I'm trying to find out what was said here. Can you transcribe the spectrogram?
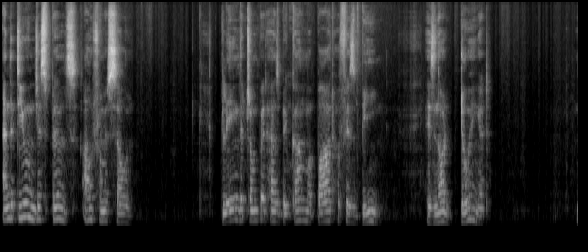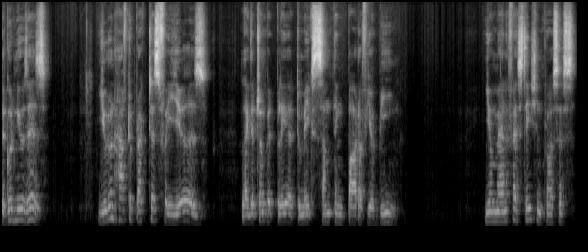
And the tune just spills out from his soul. Playing the trumpet has become a part of his being. He's not doing it. The good news is, you don't have to practice for years like the trumpet player to make something part of your being. Your manifestation process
